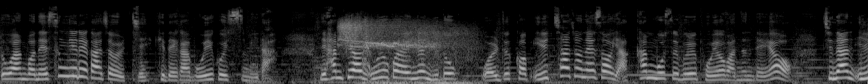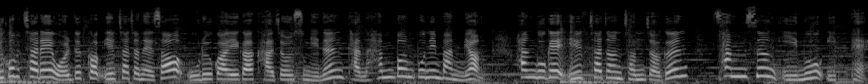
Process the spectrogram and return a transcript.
또 한 번의 승리를 가져올지 기대가 모이고 있습니다. 한편 우루과이는 유독 월드컵 1차전에서 약한 모습을 보여왔는데요. 지난 7차례 월드컵 1차전에서 우루과이가 가져온 승리는 단 한 번뿐인 반면 한국의 1차전 전적은 3승 2무 2패.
